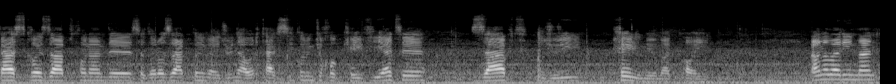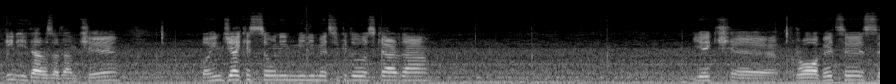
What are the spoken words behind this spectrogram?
دستگاه ضبط کننده صدا رو ضبط کنیم و اینجوری نوار رو کنیم که خب کیفیت ضبط اینجوری خیلی میومد پایین. بنابراین من این ایده رو زدم که با این جک 3.5 میلیمتری که درست کردم یک رابط 3.5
